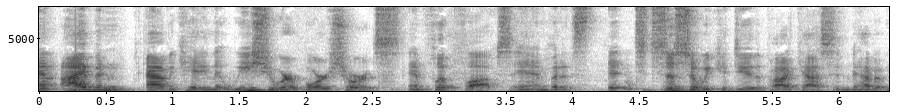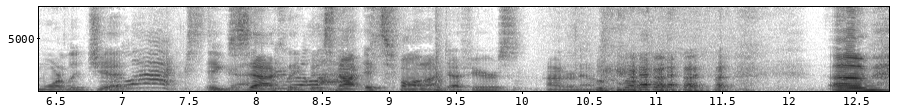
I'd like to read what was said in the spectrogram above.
and I've been advocating that we should wear board shorts and flip flops in, but it's it's just so we could do the podcast and have it more legit. Relax. you gotta Exactly, but it's not. It's fallen on deaf ears. I don't know. Um,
